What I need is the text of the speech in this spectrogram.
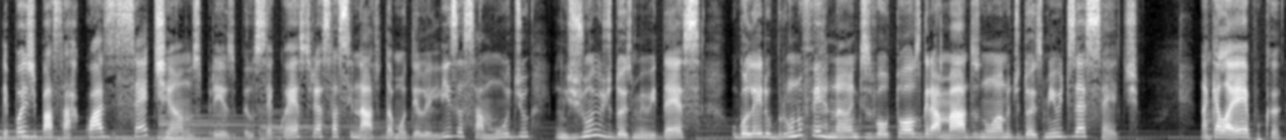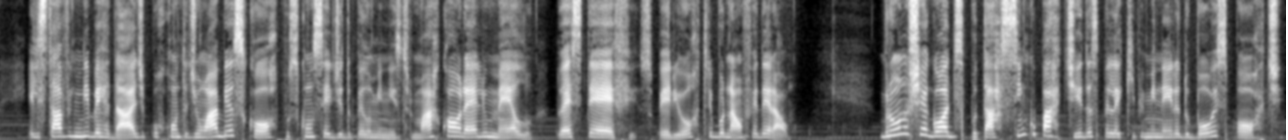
Depois de passar quase sete anos preso pelo sequestro e assassinato da modelo Elisa Samúdio, em junho de 2010, o goleiro Bruno Fernandes voltou aos gramados no ano de 2017. Naquela época, ele estava em liberdade por conta de um habeas corpus concedido pelo ministro Marco Aurélio Melo, do STF, Superior Tribunal Federal. Bruno chegou a disputar cinco partidas pela equipe mineira do Boa Esporte,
